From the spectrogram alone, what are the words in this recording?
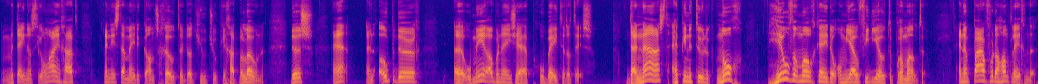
meteen als hij online gaat. En is daarmee de kans groter dat YouTube je gaat belonen. Dus hè, een open deur, uh, hoe meer abonnees je hebt, hoe beter dat is. Daarnaast heb je natuurlijk nog heel veel mogelijkheden om jouw video te promoten. En een paar voor de hand liggende.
